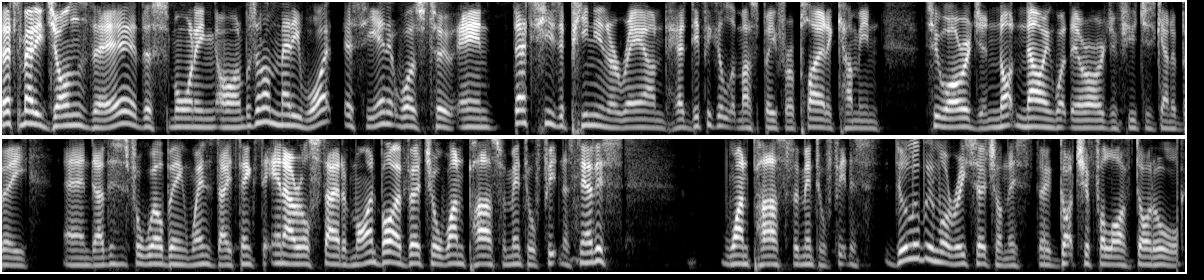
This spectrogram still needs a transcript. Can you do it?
That's Matty Johns there this morning on, was it on Matty White, SEN? It was too. And that's his opinion around how difficult it must be for a player to come in to Origin, not knowing what their Origin future is going to be. And uh, this is for Wellbeing Wednesday, thanks to NRL State of Mind. Buy a virtual one pass for mental fitness. Now, this one pass for mental fitness, do a little bit more research on this, the gotchaforlife.org.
